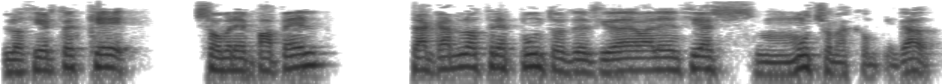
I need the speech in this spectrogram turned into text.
Lo cierto es que sobre papel, sacar los tres puntos del Ciudad de Valencia es mucho más complicado.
